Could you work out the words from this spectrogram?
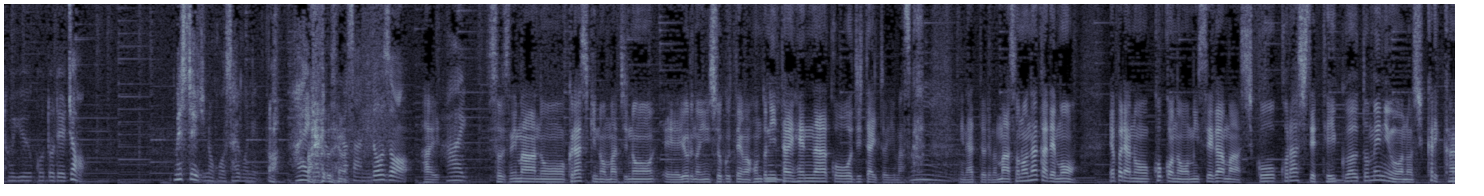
ということでじゃあメッセージの方最後に。はい。皆さんにどうぞ。はい、はいそうですね。今あの倉敷の街の、えー、夜の飲食店は本当に大変なこう事態といいますか、うん、になっております。まあその中でもやっぱりあの個々のお店がまあ思考を凝らしてテイクアウトメニューをあのしっかり考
